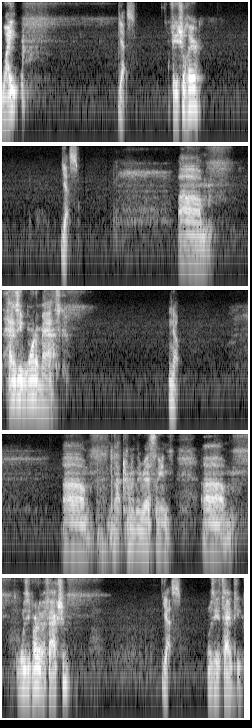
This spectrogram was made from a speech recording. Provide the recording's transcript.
white, Yes. facial hair, Yes. um, has he worn a mask? No. Um, not currently wrestling. Um, was he part of a faction? Yes. Was he a tag team?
